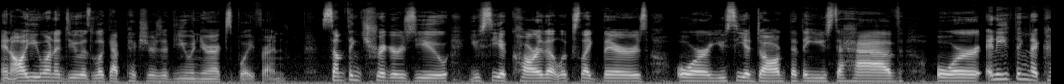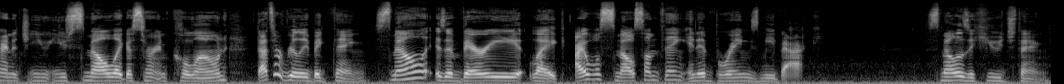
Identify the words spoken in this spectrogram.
and all you want to do is look at pictures of you and your ex boyfriend. Something triggers you. You see a car that looks like theirs, or you see a dog that they used to have, or anything that kind of you you smell like a certain cologne that's a really big thing smell is a very like i will smell something and it brings me back smell is a huge thing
